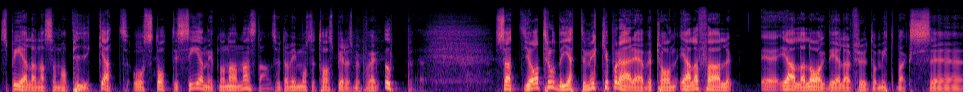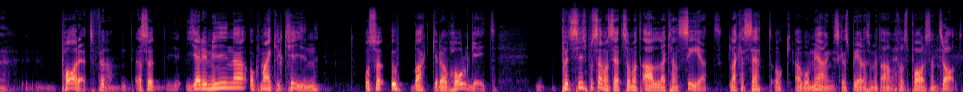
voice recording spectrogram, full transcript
spelarna som har pikat och stått i Zenit någon annanstans, utan vi måste ta spelare som är på väg upp. Så att jag trodde jättemycket på det här Everton, i alla fall eh, i alla lagdelar förutom mittbacksparet. Eh. För Ja. alltså, Jeremina och Michael Keane, och så uppbackade av Holgate, precis på samma sätt som att alla kan se att Lacazette och Aubameyang ska spela som ett anfallspar centralt.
